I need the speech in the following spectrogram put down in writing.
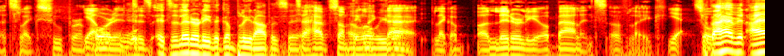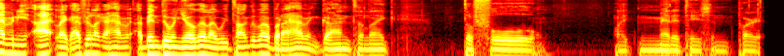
that's like super Yeah, important It's to it's literally the complete opposite. to have something like we do. that, like a, a literally a balance of like Yeah. So So I haven't, I haven't, I like, I feel like I haven't. I've been doing yoga like we talked about, but I haven't gotten to like the full like meditation part.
